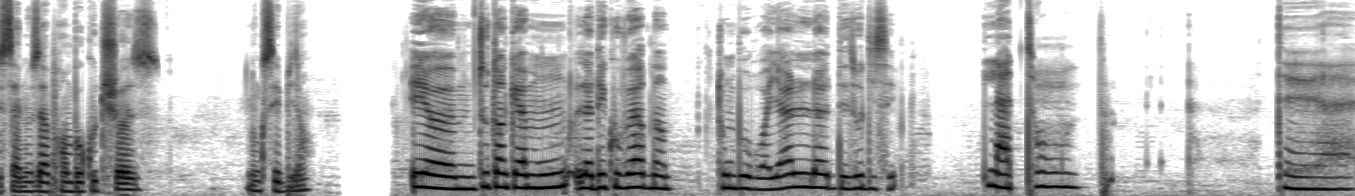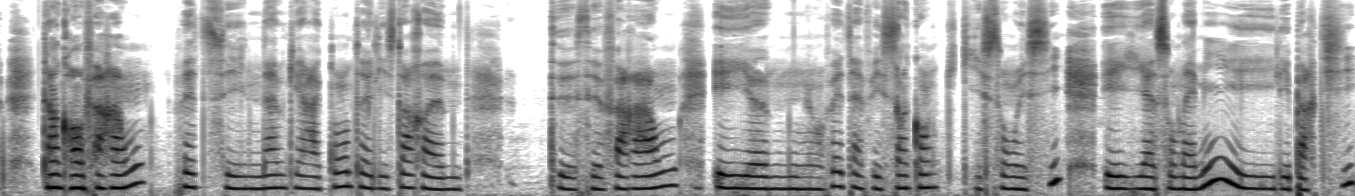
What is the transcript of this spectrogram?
ça nous apprend beaucoup de choses. Donc, c'est bien. Et tout un camon, la découverte d'un tombeau royal des Odyssées. La tombe euh, d'un grand pharaon. En fait, c'est une dame qui raconte l'histoire euh, de ce pharaon. Et euh, en fait, ça fait cinq ans qu'ils sont ici. Et il y a son ami, il est parti.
